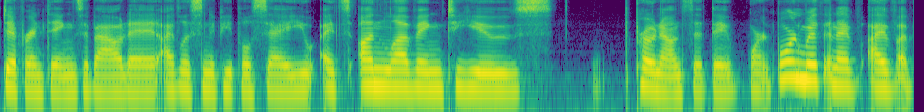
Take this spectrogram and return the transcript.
different things about it. I've listened to people say you it's unloving to use pronouns that they weren't born with and I've I've I've,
